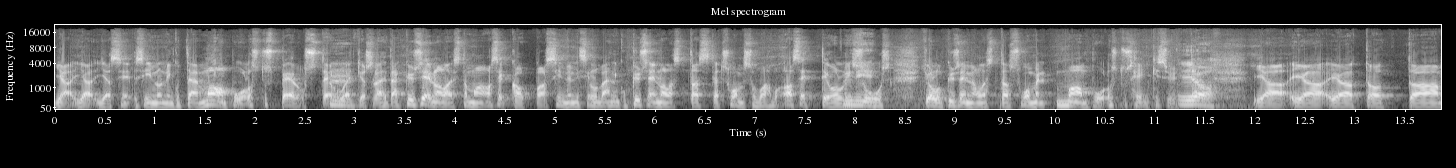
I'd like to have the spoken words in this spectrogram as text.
Ja, ja, ja se, siinä on niin tämä maanpuolustusperustelu, mm. että jos lähdetään kyseenalaistamaan asekauppaa sinne, niin silloin vähän niin kuin kyseenalaistetaan sitä, että Suomessa on vahva aseteollisuus, niin. jolloin kyseenalaistetaan Suomen maanpuolustushenkisyyttä. Joo. Ja, ja, ja tota,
